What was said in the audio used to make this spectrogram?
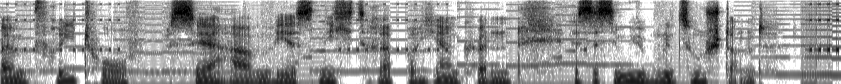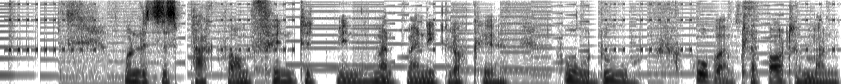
beim Friedhof. Bisher haben wir es nicht reparieren können. Es ist im üblen Zustand. Und es ist Pack. Warum findet mir niemand meine Glocke? Oh, du. Oh, beim Klabautermann.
